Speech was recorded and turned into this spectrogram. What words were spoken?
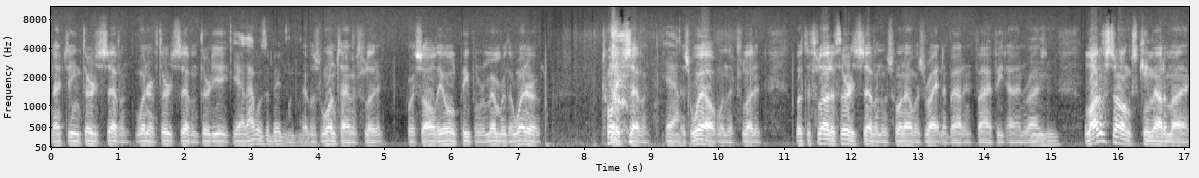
1937, winter of 37, 38. Yeah, that was a big one. That was one time it flooded. Of course, all the old people remember the winter of 27 yeah. as well when it flooded. But the flood of 37 was when I was writing about in Five Feet High and Rising. Mm-hmm. A lot of songs came out of my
